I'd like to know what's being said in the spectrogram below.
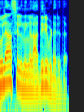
തുലാസിൽ നിങ്ങൾ അതിരിവിടരുത്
